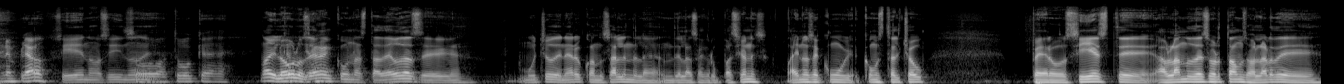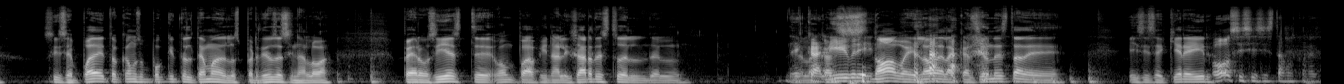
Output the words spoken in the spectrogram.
un empleado. Sí, no, sí, no. So, tuvo que... no, y luego los dejan con hasta deudas de mucho dinero cuando salen de, la- de las agrupaciones. Ahí no sé cómo, cómo está el show. Pero sí, este, hablando de eso, ahorita vamos a hablar de, si se puede, tocamos un poquito el tema de los perdidos de Sinaloa. Pero sí, este, vamos, para finalizar de esto del... del De la can- calibre. No, güey, no, de la canción de esta de... Y si se quiere ir. Oh, sí, sí, sí, estamos con eso.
